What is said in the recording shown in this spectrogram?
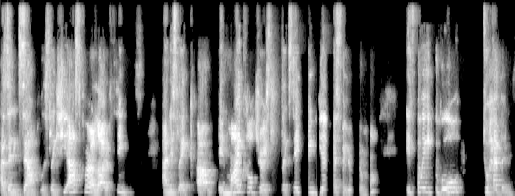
as an example. It's like she asked for a lot of things. And it's like um, in my culture, it's like saying yes to your mom. It's a way to go to heaven.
